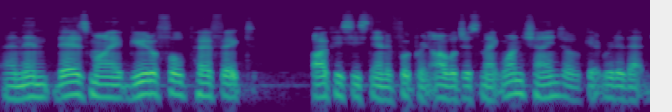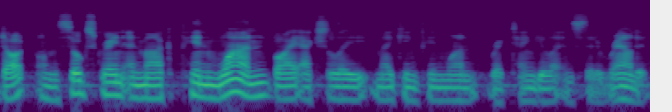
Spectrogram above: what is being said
And then there's my beautiful, perfect IPC standard footprint. I will just make one change. I'll get rid of that dot on the silk screen and mark pin 1 by actually making pin 1 rectangular instead of rounded.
